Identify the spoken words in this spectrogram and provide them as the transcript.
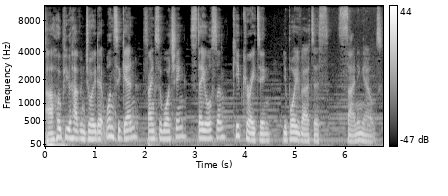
I uh, hope you have enjoyed it. Once again thanks for watching. Stay awesome. Keep creating your boy Virtus, signing out.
